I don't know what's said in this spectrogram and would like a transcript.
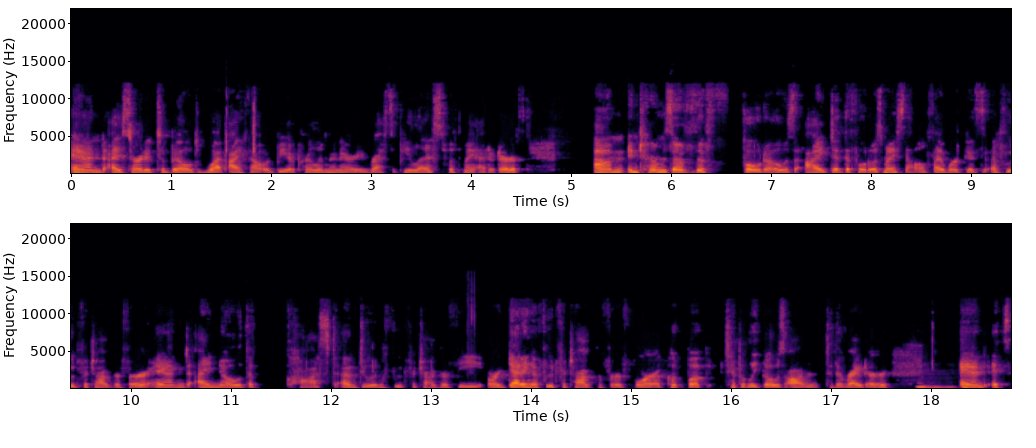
And I started to build what I thought would be a preliminary recipe list with my editor. Um, in terms of the photos, I did the photos myself. I work as a food photographer and I know the cost of doing food photography or getting a food photographer for a cookbook typically goes on to the writer. Mm-hmm. And it's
